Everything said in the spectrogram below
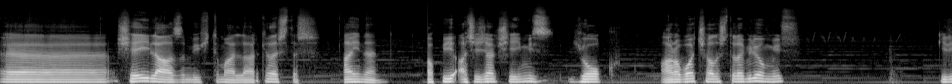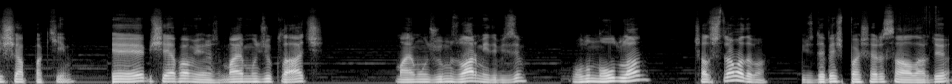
eee, şey lazım büyük ihtimalle arkadaşlar. Aynen. Kapıyı açacak şeyimiz yok. Araba çalıştırabiliyor muyuz? Giriş yap bakayım. Ee bir şey yapamıyoruz. Maymuncukla aç. Maymuncuğumuz var mıydı bizim? Oğlum ne oldu lan? Çalıştıramadı mı? %5 başarı sağlar diyor.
